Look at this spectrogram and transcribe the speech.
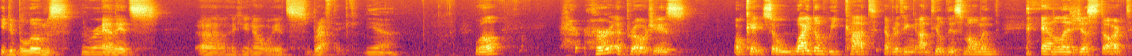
it blooms Right. and it's uh, you know it's breathtaking. yeah. Well, her, her approach is okay. So why don't we cut everything until this moment, and let's just start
